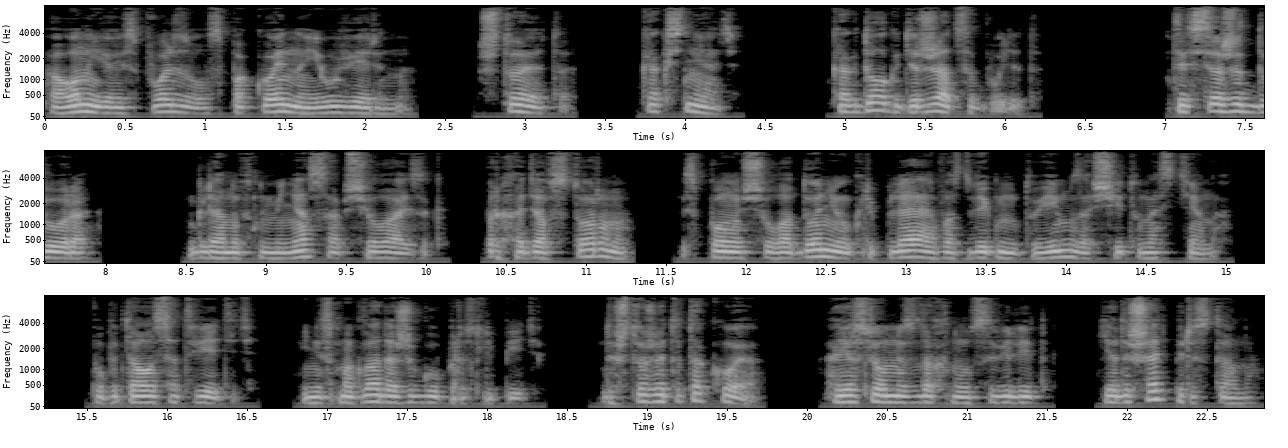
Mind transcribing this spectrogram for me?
а он ее использовал спокойно и уверенно. Что это? Как снять? Как долго держаться будет? Ты все же дура, глянув на меня, сообщил Айзек, проходя в сторону и с помощью ладони укрепляя воздвигнутую им защиту на стенах. Попыталась ответить и не смогла даже губ разлепить. Да что же это такое? А если он мне задохнуться велит? Я дышать перестану?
